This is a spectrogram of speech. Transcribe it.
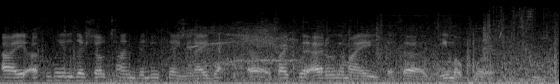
I uh, completed the Showtime the new thing, and I uh, if I quit, I don't get my uh, emote for it.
